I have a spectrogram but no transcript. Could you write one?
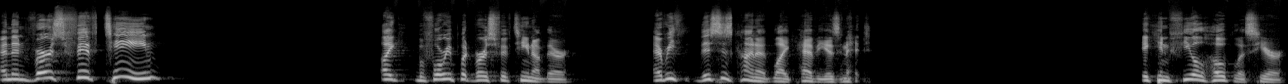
And then verse 15, like before we put verse 15 up there, every this is kind of like heavy, isn't it? It can feel hopeless here,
